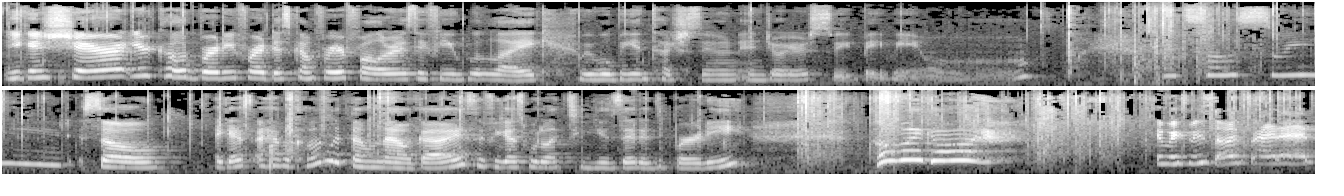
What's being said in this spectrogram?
You can share your code Birdie for a discount for your followers if you would like. We will be in touch soon. Enjoy your sweet baby. So sweet. So I guess I have a code with them now, guys. If you guys would like to use it, it's Birdie. Oh my god. It makes me so excited.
